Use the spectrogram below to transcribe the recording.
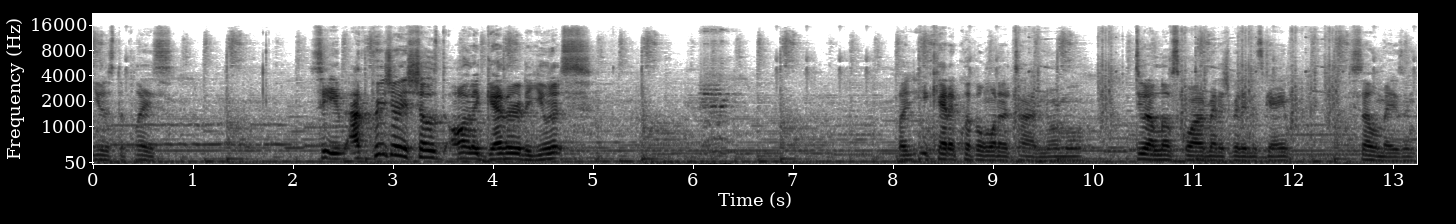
units to place. See, I'm pretty sure it shows all together the units. But you can't equip them one at a time, normal. Dude, I love squad management in this game. So amazing.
